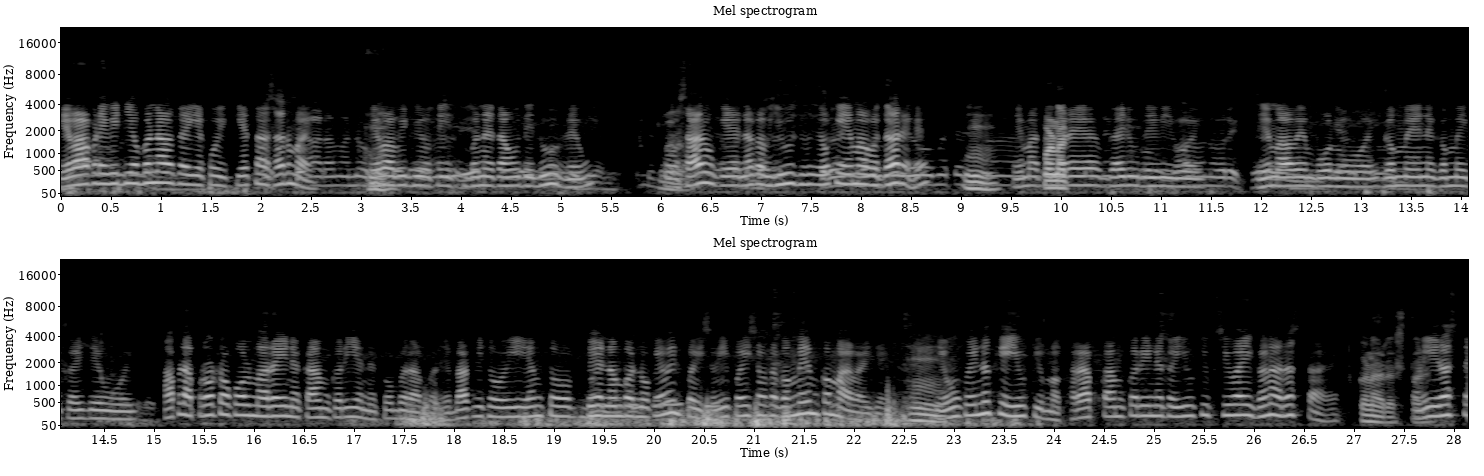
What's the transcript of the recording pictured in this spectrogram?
એવા આપણે વીડિયો બનાવતા કે કોઈ કહેતા શરમાય એવા વિડીયોથી બને ત્યાં સુધી દૂર રહેવું. તો સારું કે નકર યુઝ ઓકે એમાં વધારે છે એમાં તમારે ગાયરું દેવી હોય જેમ આવે એમ બોલવું હોય ગમે એને ગમે કહી દેવું હોય. આપણા પ્રોટોકોલમાં રહીને કામ કરીએ ને તો બરાબર છે. બાકી તો એ એમ તો બે નંબરનો કહેવાય ને પૈસો. એ પૈસો તો ગમે એમ કમાવાય જાય. એવું કંઈ નથી કે યુટ્યુબમાં ખરાબ કામ કરીને તો યુટ્યુબ સિવાય ઘણા રસ્તા છે ઘણા રસ્તા. પણ એ રસ્તે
